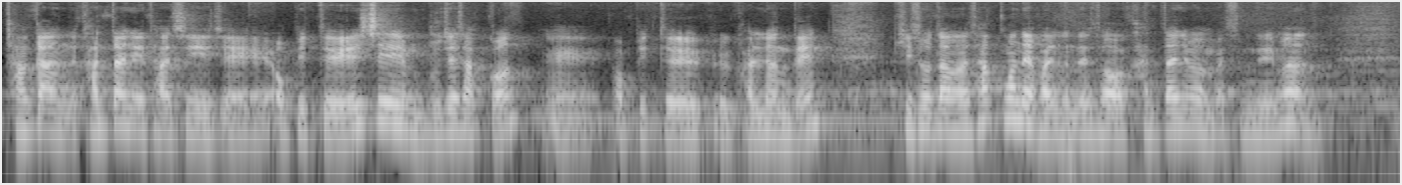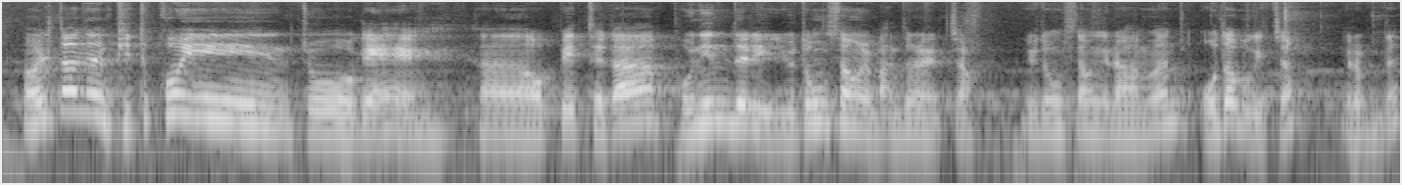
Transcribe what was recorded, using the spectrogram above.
잠깐 간단히 다시 이제 업비트 1심 무죄 사건, 예, 업비트 그 관련된 기소당한 사건에 관련돼서 간단히만 말씀드리면 어, 일단은 비트코인 쪽에 어, 업비트가 본인들이 유동성을 만들어냈죠. 유동성이라 하면 오더북 있죠, 여러분들?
